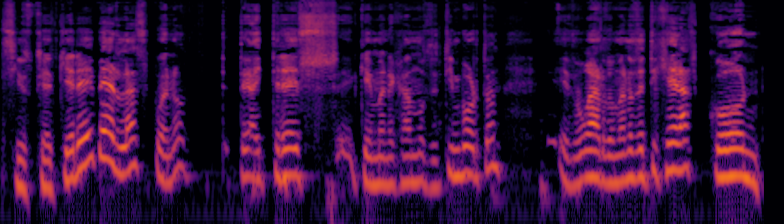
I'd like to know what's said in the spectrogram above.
Si usted quiere verlas, bueno, hay tres eh, que manejamos de Tim Burton. Eduardo Manos de Tijeras con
